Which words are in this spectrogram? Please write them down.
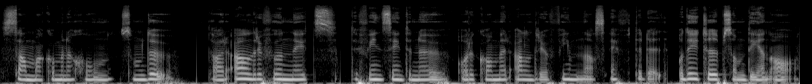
samma kombination som du. Det har aldrig funnits, det finns inte nu och det kommer aldrig att finnas efter dig. Och det är typ som DNA.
